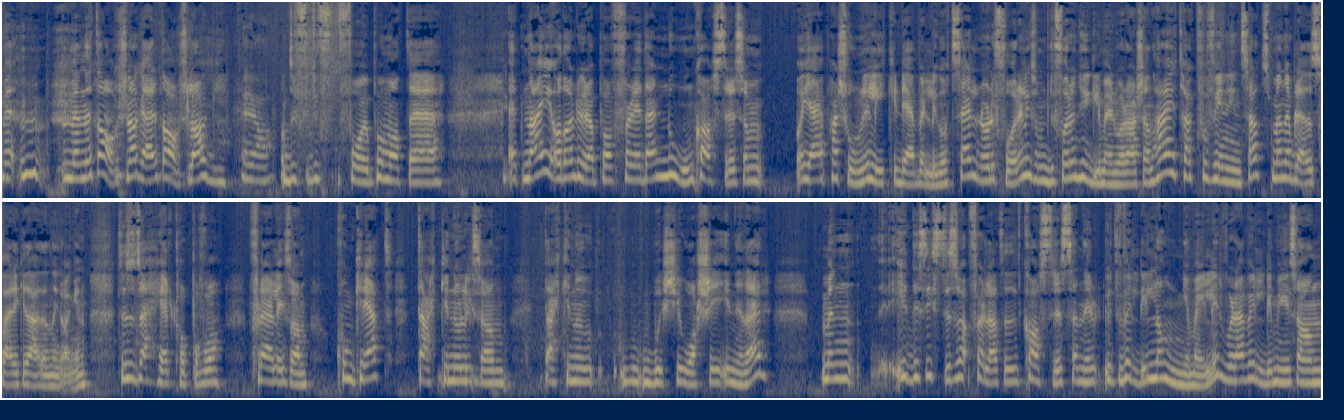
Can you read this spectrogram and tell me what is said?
men, men et avslag er et avslag. Ja. Og du, du får jo på en måte et nei, og da lurer jeg på Fordi det er noen castere som Og jeg personlig liker det veldig godt selv. Når du får en, liksom, du får en hyggelig mail hvor du er sånn Hei, takk for fin innsats, men det ble dessverre ikke deg denne gangen. Det syns jeg er helt topp å få. For det er liksom konkret. Det er ikke noe liksom Det er ikke noe wishy-washy inni der. Men i det siste så føler jeg at castere sender ut veldig lange mailer hvor det er veldig mye sånn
